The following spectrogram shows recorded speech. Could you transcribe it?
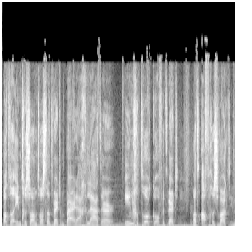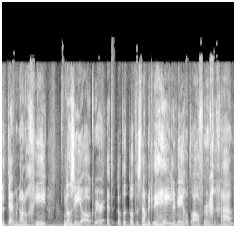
Wat wel interessant was, dat werd een paar dagen later ingetrokken of het werd wat afgezwakt in de terminologie. En dan zie je ook weer, het, dat, dat is namelijk de hele wereld over gegaan.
